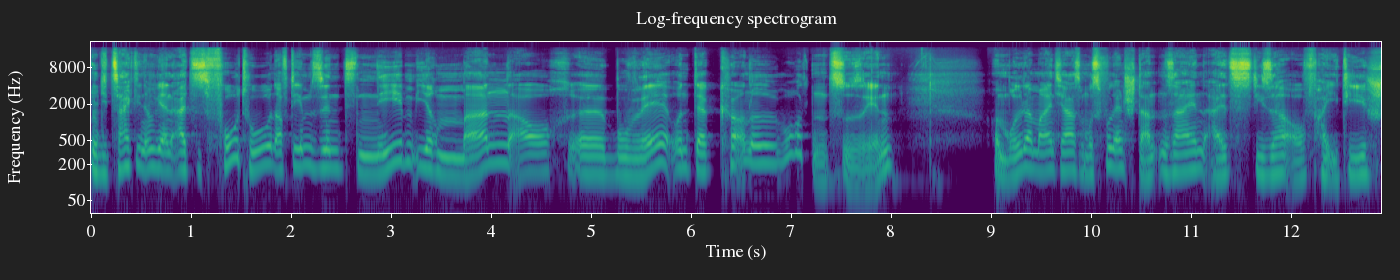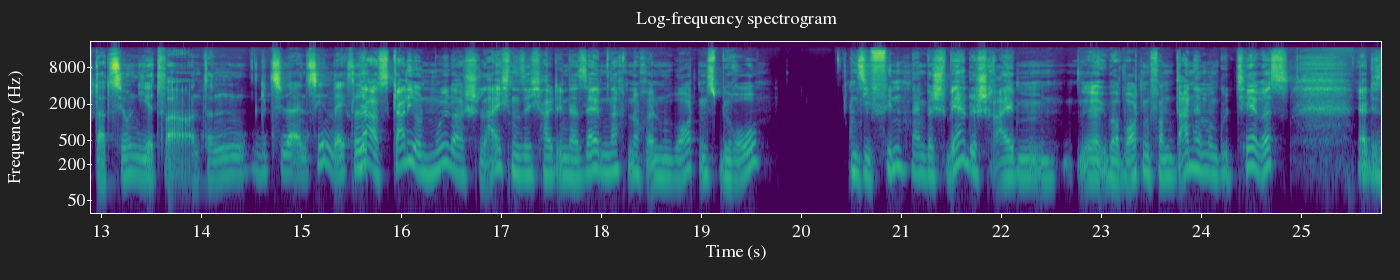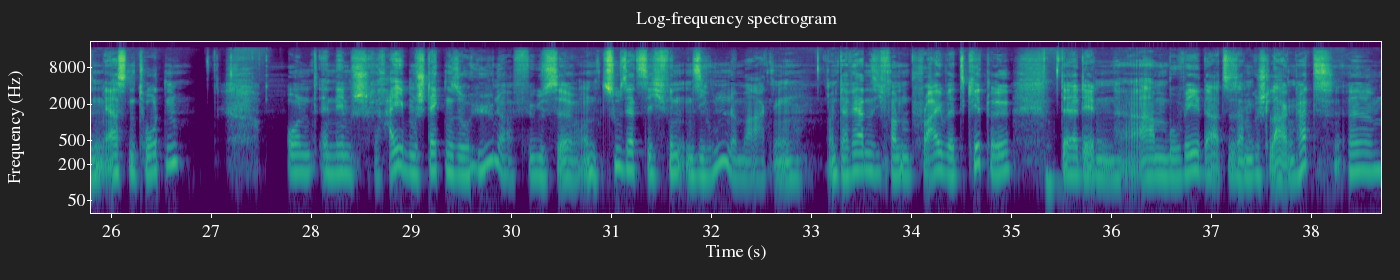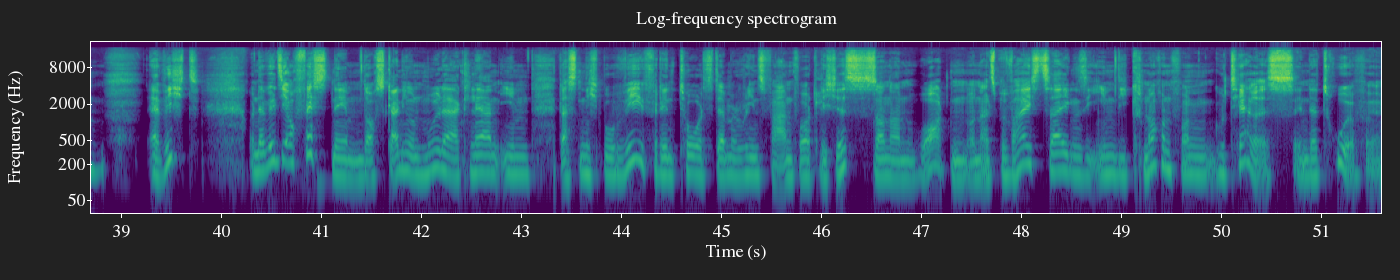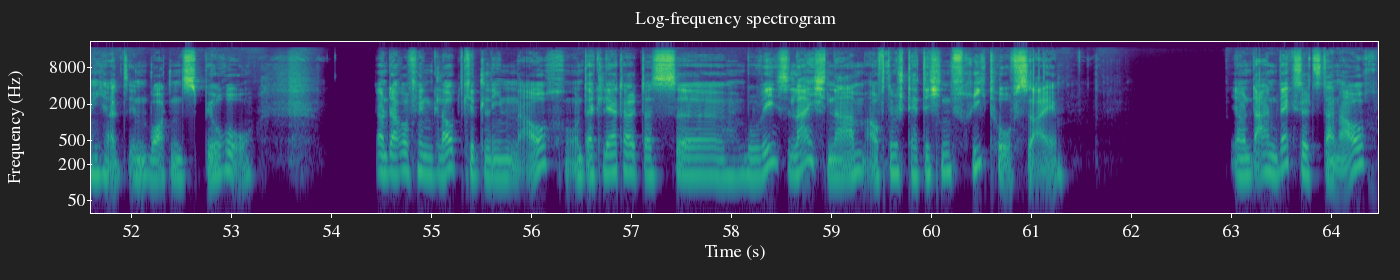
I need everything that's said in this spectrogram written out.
Und die zeigt ihnen irgendwie ein altes Foto und auf dem sind neben ihrem Mann auch äh, Bouvet und der Colonel Wharton zu sehen. Und Mulder meint ja, es muss wohl entstanden sein, als dieser auf Haiti stationiert war. Und dann gibt es wieder einen Szenenwechsel. Ja, Scully und Mulder schleichen sich halt in derselben Nacht noch in Whartons Büro. Und sie finden ein Beschwerdeschreiben äh, über Worten von Dunham und Guterres, ja, diesem ersten Toten. Und in dem Schreiben stecken so Hühnerfüße und zusätzlich finden sie Hundemarken. Und da werden sie von Private Kittle, der den armen Bouvet da zusammengeschlagen hat, ähm, erwischt. Und er will sie auch festnehmen. Doch Scully und Mulder erklären ihm, dass nicht Bouvet für den Tod der Marines verantwortlich ist, sondern Wharton. Und als Beweis zeigen sie ihm die Knochen von Guterres in der Truhe, halt in Whartons Büro. Und daraufhin glaubt Kittel ihnen auch und erklärt halt, dass äh, Bouvets Leichnam auf dem städtischen Friedhof sei. Ja, und dahin wechselt es dann auch.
